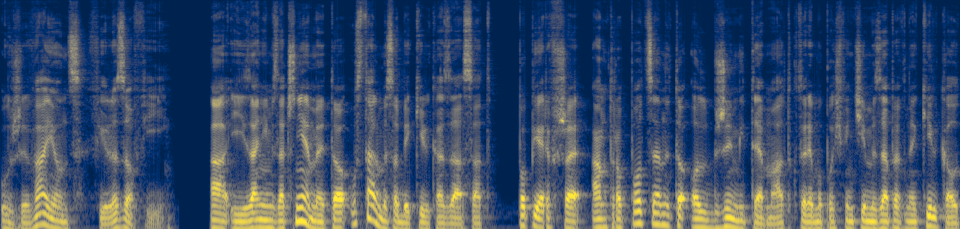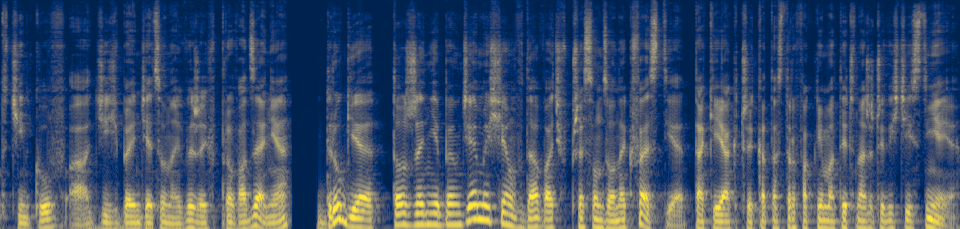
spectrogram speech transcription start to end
używając filozofii. A i zanim zaczniemy, to ustalmy sobie kilka zasad. Po pierwsze, antropocen to olbrzymi temat, któremu poświęcimy zapewne kilka odcinków, a dziś będzie co najwyżej wprowadzenie. Drugie to, że nie będziemy się wdawać w przesądzone kwestie, takie jak czy katastrofa klimatyczna rzeczywiście istnieje.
